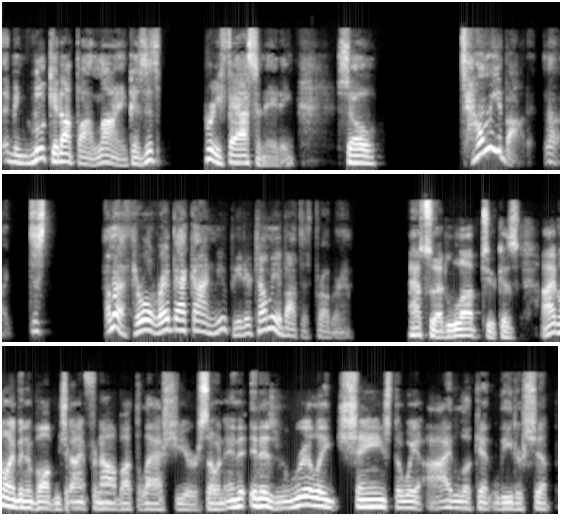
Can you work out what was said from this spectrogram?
I mean, look it up online because it's pretty fascinating. So tell me about it. Just, I'm going to throw it right back on you, Peter. Tell me about this program. Absolutely. I'd love to because I've only been involved in Giant for now about the last year or so. And it, it has really changed the way I look at leadership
